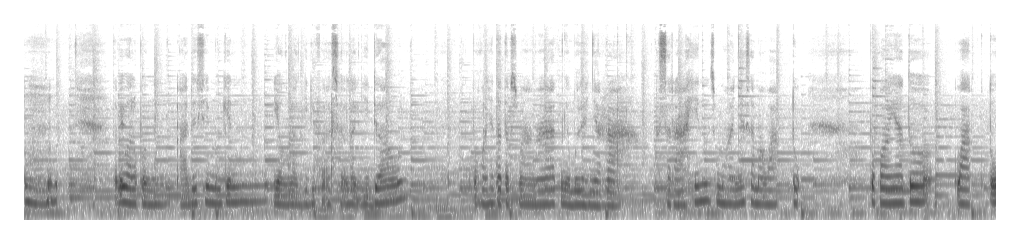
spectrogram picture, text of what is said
Tapi walaupun ada sih mungkin yang lagi di fase lagi down pokoknya tetap semangat nggak boleh nyerah. Serahin semuanya sama waktu. Pokoknya tuh waktu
